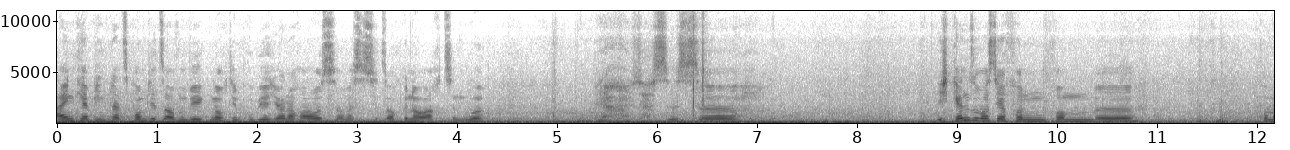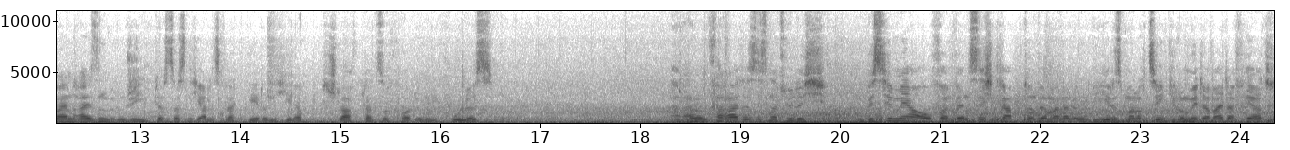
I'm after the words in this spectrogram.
Ein Campingplatz kommt jetzt auf den Weg noch, den probiere ich auch noch aus, aber es ist jetzt auch genau 18 Uhr. Ja, das ist... Äh ich kenne sowas ja von, vom, äh, von meinen Reisen mit dem Jeep, dass das nicht alles glatt geht und nicht jeder Schlafplatz sofort irgendwie cool ist. Aber mit dem Fahrrad ist es natürlich ein bisschen mehr Aufwand, wenn es nicht klappt und wenn man dann irgendwie jedes Mal noch 10 Kilometer weiter fährt.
